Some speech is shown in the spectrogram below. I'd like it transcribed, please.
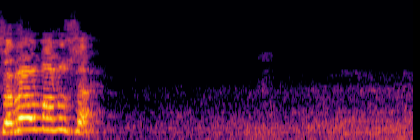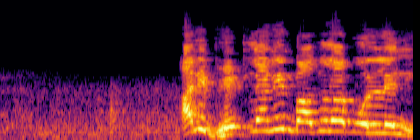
सरळ माणूस आहे. आणि भेटल्याने बाजूला बोलल्याने.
